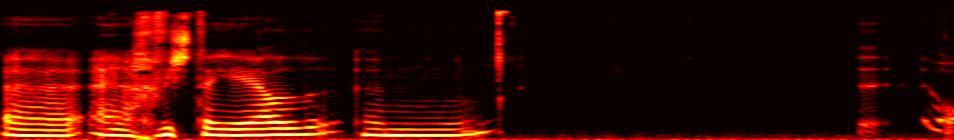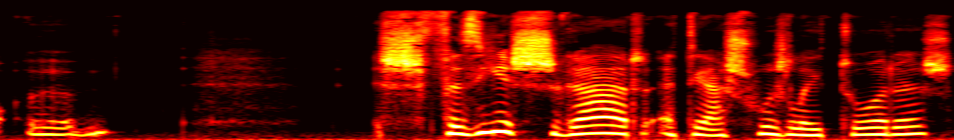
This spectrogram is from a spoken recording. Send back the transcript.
uh, a revista El um, uh, fazia chegar até às suas leitoras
